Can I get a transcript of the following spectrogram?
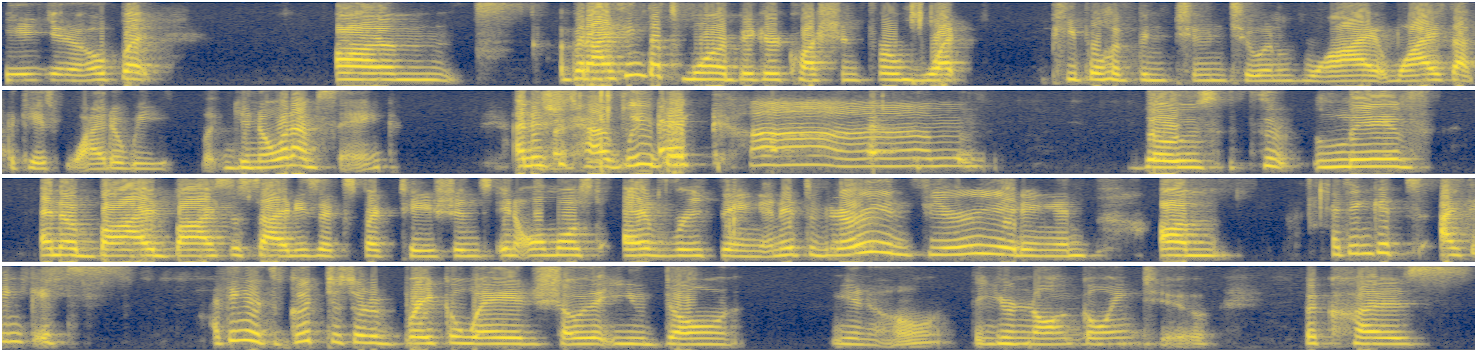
be you know but um but i think that's more a bigger question for what people have been tuned to and why why is that the case why do we like you know what i'm saying and it's What just have we become? those th- live and abide by society's expectations in almost everything and it's very infuriating and um i think it's i think it's i think it's good to sort of break away and show that you don't you know that you're not going to because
